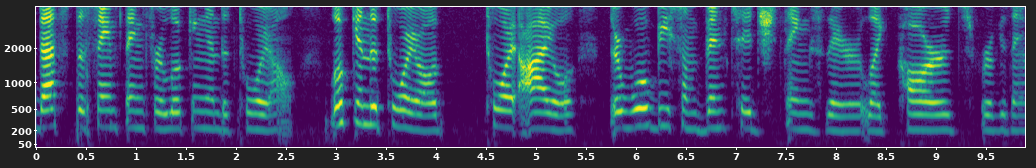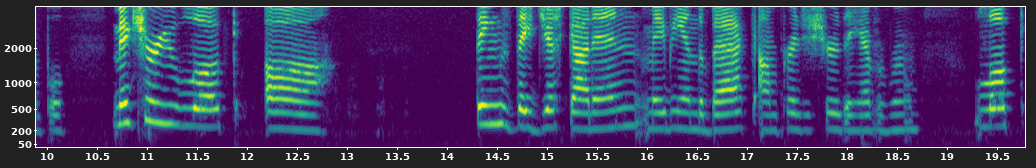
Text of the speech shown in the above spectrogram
that's the same thing for looking in the toy aisle. Look in the toy aisle, toy aisle there will be some vintage things there, like cards, for example. Make sure you look, uh, things they just got in, maybe in the back. I'm pretty sure they have a room. Look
